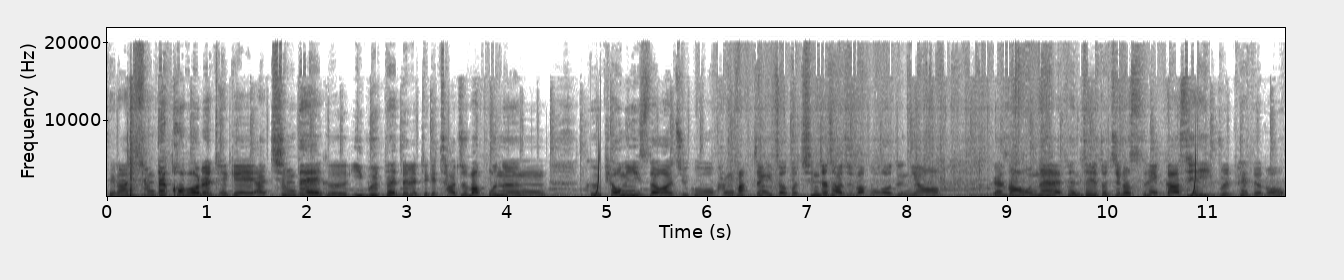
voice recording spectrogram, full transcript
제가 침대 커버를 되게 아 침대 그 이불 패드를 되게 자주 바꾸는 그 병이 있어가지고 강박증 있어서 진짜 자주 바꾸거든요. 그래서 오늘 팬트리도 찍었으니까 새 이불 패드로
